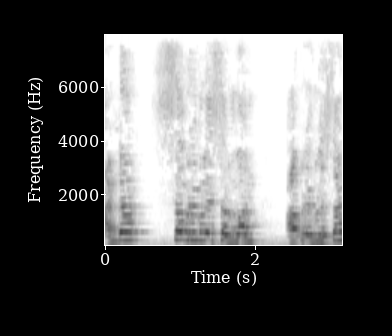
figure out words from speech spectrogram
Under sub regulation one regulation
